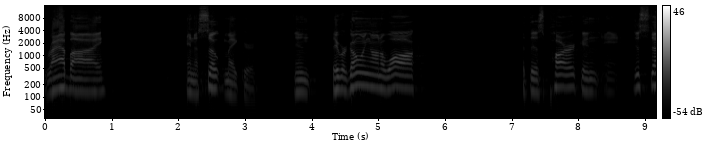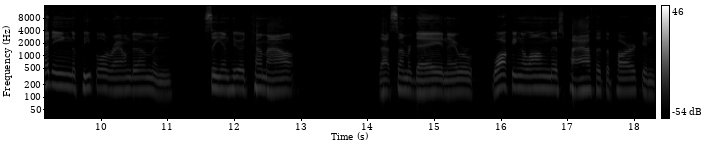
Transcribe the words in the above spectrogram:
rabbi and a soap maker. And they were going on a walk at this park and, just studying the people around them and seeing who had come out that summer day. And they were walking along this path at the park and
